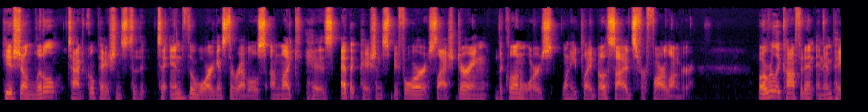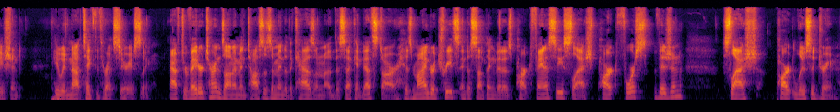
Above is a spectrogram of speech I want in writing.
He has shown little tactical patience to the, to end the war against the rebels, unlike his epic patience before slash during the Clone Wars when he played both sides for far longer. Overly confident and impatient, he would not take the threat seriously. After Vader turns on him and tosses him into the chasm of the second Death Star, his mind retreats into something that is part fantasy slash part force vision slash part lucid dream.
